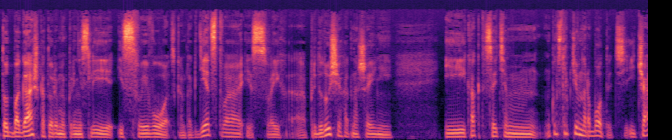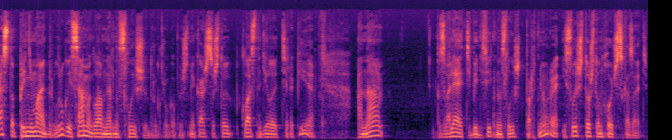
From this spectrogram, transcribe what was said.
тот багаж, который мы принесли из своего, скажем так, детства, из своих а, предыдущих отношений – и как-то с этим ну, конструктивно работать, и часто принимать друг друга, и самое главное, наверное, слышать друг друга, потому что мне кажется, что классно делает терапия, она позволяет тебе действительно слышать партнера и слышать то, что он хочет сказать.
